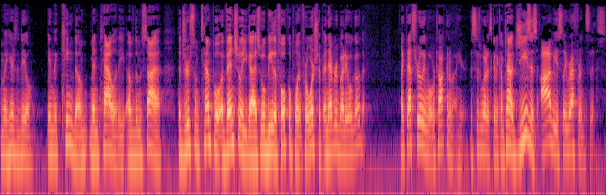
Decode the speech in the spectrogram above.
I mean, here's the deal. In the kingdom mentality of the Messiah, the Jerusalem temple eventually, you guys, will be the focal point for worship, and everybody will go there. Like, that's really what we're talking about here. This is what it's going to come down. Jesus obviously referenced this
